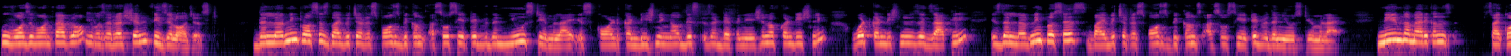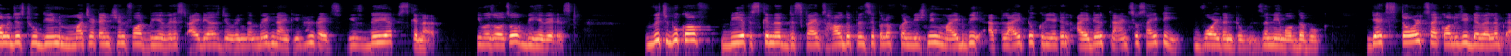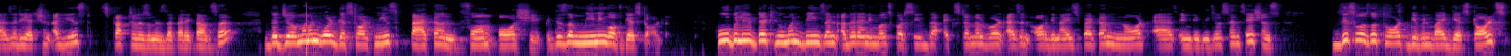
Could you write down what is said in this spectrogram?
Who was Ivan Pavlov? He was a Russian physiologist. The learning process by which a response becomes associated with a new stimuli is called conditioning. Now, this is a definition of conditioning. What conditioning is exactly? Is the learning process by which a response becomes associated with a new stimuli. Name the American psychologist who gained much attention for behaviorist ideas during the mid 1900s. He's B.F. Skinner. He was also a behaviorist. Which book of B.F. Skinner describes how the principle of conditioning might be applied to create an ideal planned society? Walden 2 is the name of the book. Gestalt psychology developed as a reaction against structuralism is the correct answer. The German word Gestalt means pattern, form, or shape. It is the meaning of Gestalt. Who believed that human beings and other animals perceive the external world as an organized pattern, not as individual sensations? This was the thought given by Gestalts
